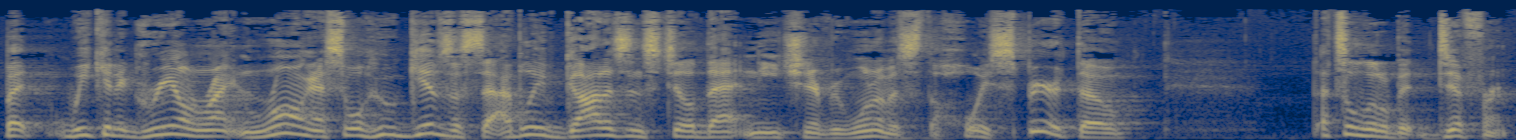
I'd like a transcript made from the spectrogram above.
but we can agree on right and wrong. And I said, well, who gives us that? I believe God has instilled that in each and every one of us. The Holy Spirit, though, that's a little bit different.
